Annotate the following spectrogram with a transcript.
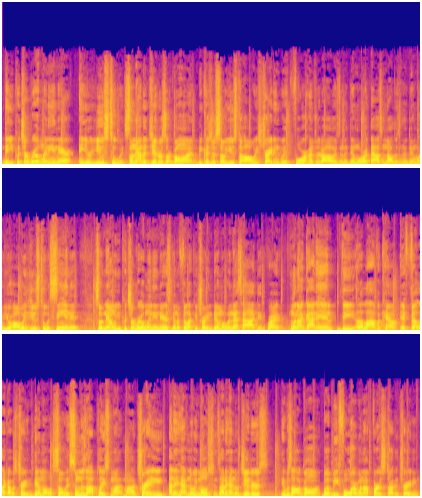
Then you put your real money in there and you're used to it. So now the jitters are gone because you're so used to always trading with $400 in the demo or $1,000 in the demo. You're always used to it, seeing it. So now when you put your real money in there, it's gonna feel like you're trading demo. And that's how I did it, right? When I got in the uh, live account, it felt like I was trading demo. So as soon as I placed my, my trade, I didn't have no emotions. I didn't have no jitters it was all gone. But before, when I first started trading,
